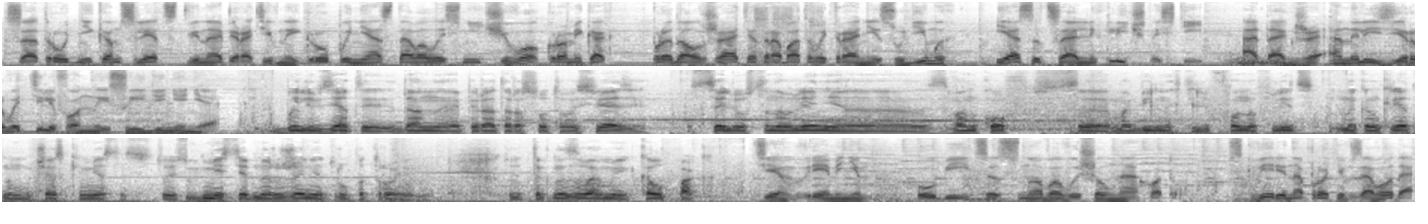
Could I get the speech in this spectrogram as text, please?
Сотрудникам следственно-оперативной группы не оставалось ничего, кроме как продолжать отрабатывать ранее судимых и асоциальных личностей, а также анализировать телефонные соединения. Были взяты данные оператора сотовой связи с целью установления э, звонков с мобильных телефонов лиц на конкретном участке местности, то есть в месте обнаружения трупа Тронина. Так называемый колпак. Тем временем убийца снова вышел на охоту. В сквере напротив завода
